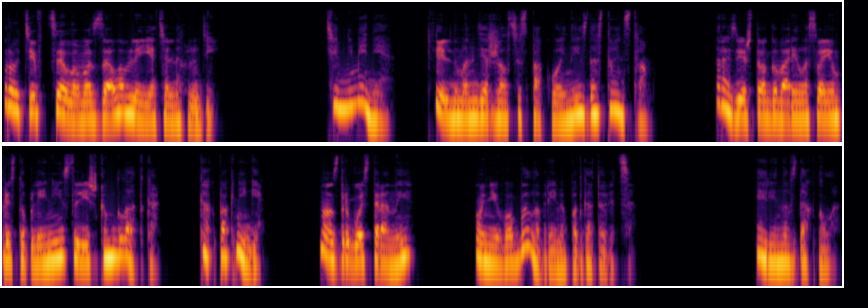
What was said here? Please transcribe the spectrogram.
против целого зала влиятельных людей. Тем не менее, Фельдман держался спокойно и с достоинством. Разве что говорил о своем преступлении слишком гладко, как по книге. Но, с другой стороны, у него было время подготовиться. Ирина вздохнула.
